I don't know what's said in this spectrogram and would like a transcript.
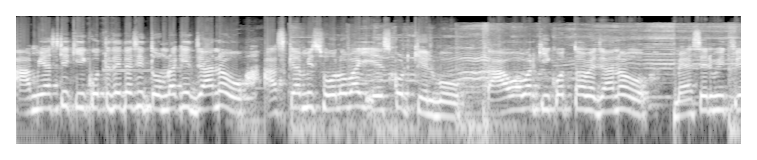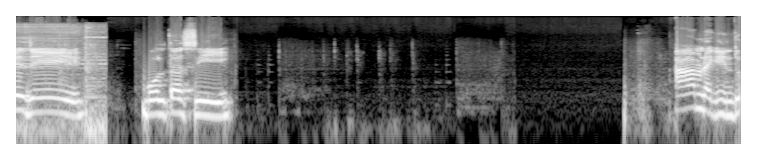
আমি আজকে কি করতে চাইতেছি তোমরা কি জানো? আজকে আমি ষোলো বাই এসকোট খেলব। তাও আবার কি করতে হবে জানো? ম্যাচের ভিতরে যে বলতাছি আমরা কিন্তু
